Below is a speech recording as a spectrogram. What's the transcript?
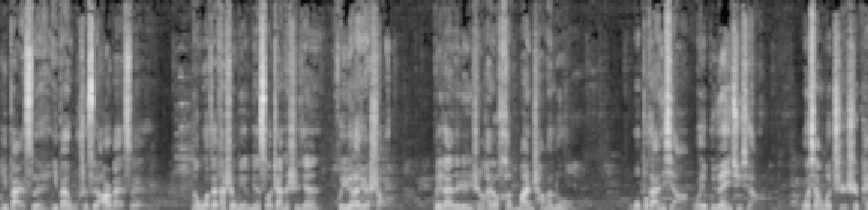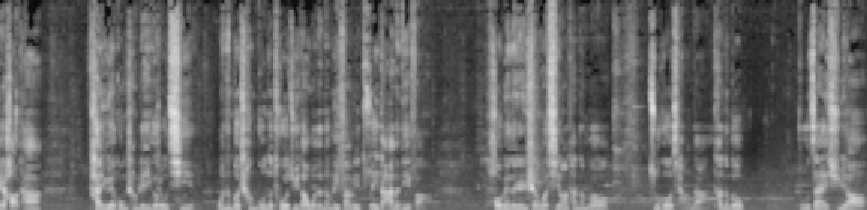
一百岁、一百五十岁、二百岁，那我在他生命里面所占的时间会越来越少，未来的人生还有很漫长的路，我不敢想，我也不愿意去想，我想我只是陪好他探月工程这一个周期，我能够成功的托举到我的能力范围最大的地方，后面的人生我希望他能够足够强大，他能够。不再需要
